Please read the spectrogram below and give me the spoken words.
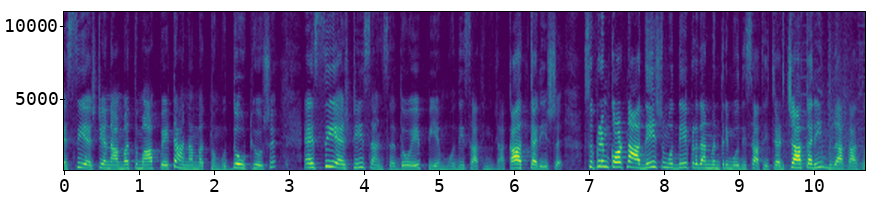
એસસી, એસટી અનામતમાં પેટા અનામતનો મુદ્દો ઉઠ્યો છે. એસસી, એસટી સાંસદોએ પીએમ મોદી સાથે મુલાકાત કરી છે. સુપ્રીમ કોર્ટના આદેશ મુદ્દે પ્રધાનમંત્રી મોદી સાથે ચર્ચા કરી. મુલાકાત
